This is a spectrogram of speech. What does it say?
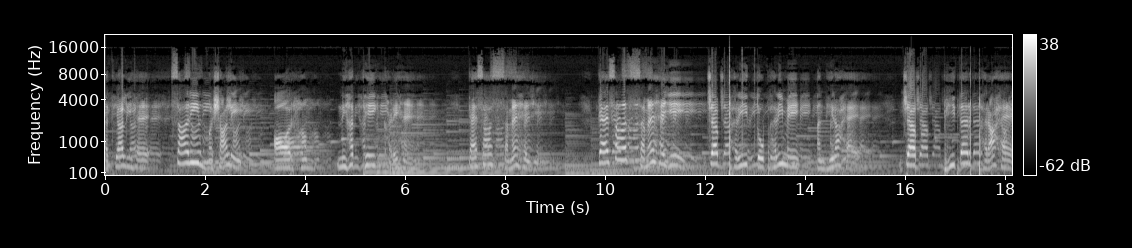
हथिया ली है, सारी मशाले और हम निहत्थे खड़े हैं। कैसा समय है ये? कैसा समय है ये जब भरी दोपहरी में अंधेरा है, जब भीतर भरा है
